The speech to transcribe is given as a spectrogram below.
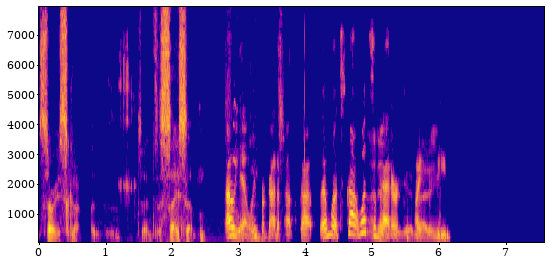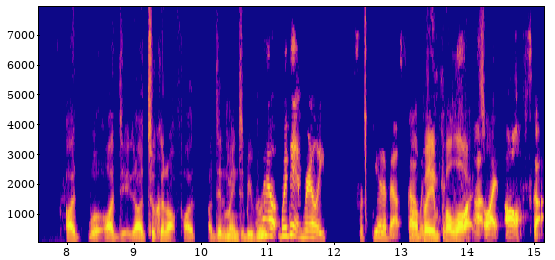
Sorry, Scott. I had to say something. oh yeah, we forgot layman's. about Scott. And What Scott? What's I the matter forget tonight about with you? I well, I did. I took it off. I, I didn't mean to be rude. Well, we didn't really forget about Scott. I'm We being just took the polite. spotlight off Scott.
